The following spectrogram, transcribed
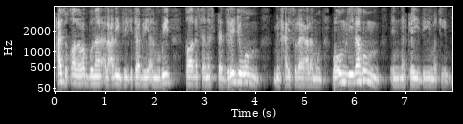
حيث قال ربنا العليم في كتابه المبين قال سنستدرجهم من حيث لا يعلمون. وأملي لهم إن كيدي متين.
